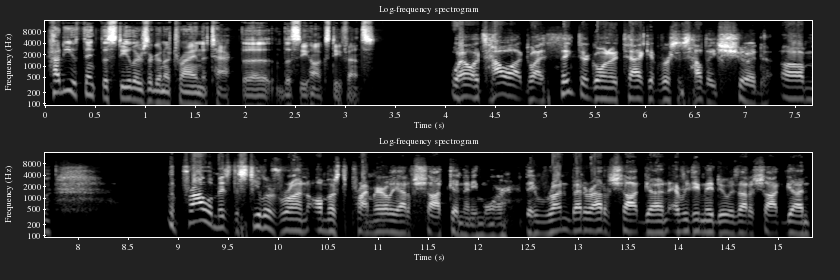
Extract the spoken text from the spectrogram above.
how do you think the Steelers are going to try and attack the the Seahawks defense? Well, it's how do I think they're going to attack it versus how they should. Um, the problem is the Steelers run almost primarily out of shotgun anymore. They run better out of shotgun. Everything they do is out of shotgun.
